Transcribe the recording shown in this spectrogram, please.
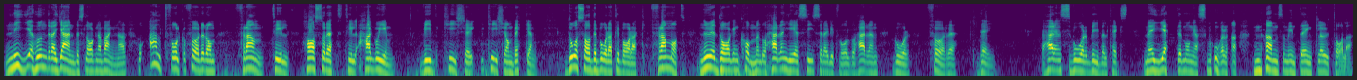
900 järnbeslagna vagnar och allt folk och förde dem fram till Hasoret, till Hagoim vid Kishonbäcken. Då sa Debora till Barak, framåt, nu är dagen kommen då Herren ger Sisera i ditt våld och Herren går före dig. Det här är en svår bibeltext med jättemånga svåra namn som inte är enkla att uttala.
